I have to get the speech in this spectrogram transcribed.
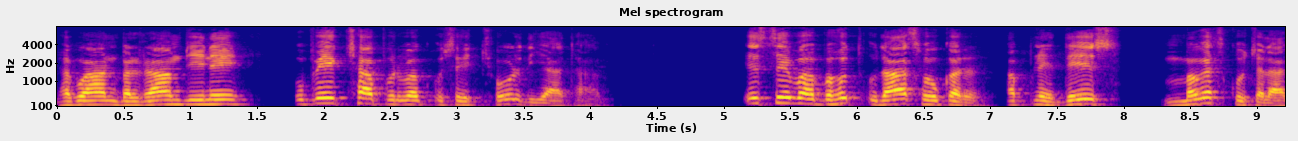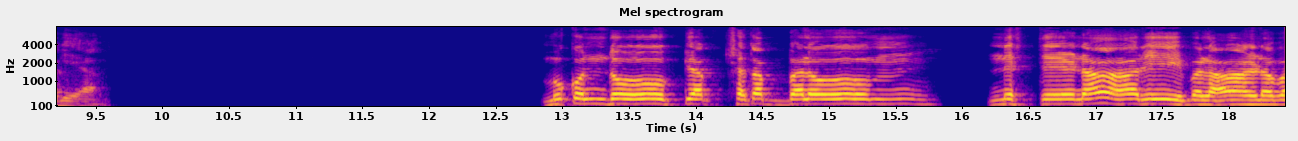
भगवान बलराम जी ने उपेक्षा पूर्वक उसे छोड़ दिया था। इससे वह बहुत उदास होकर अपने देश मगध को चला गया। मुकुंदोप्यक्षत बलो निस्तीर्णारे बलाणव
